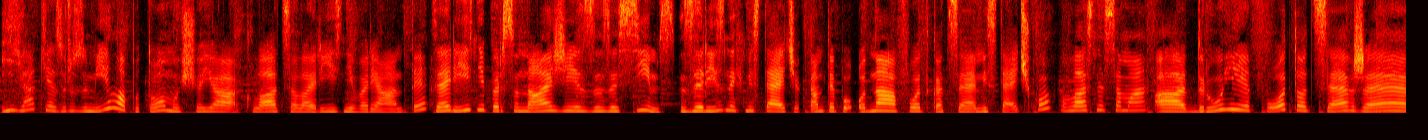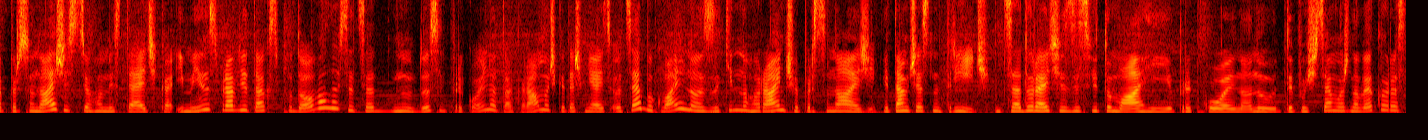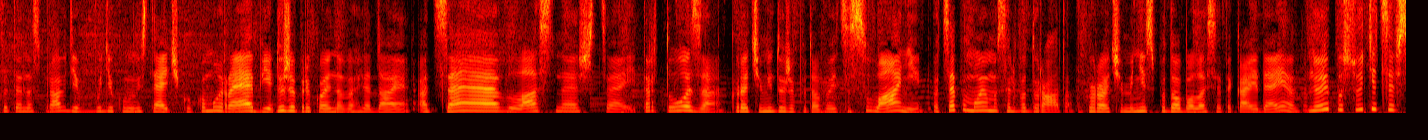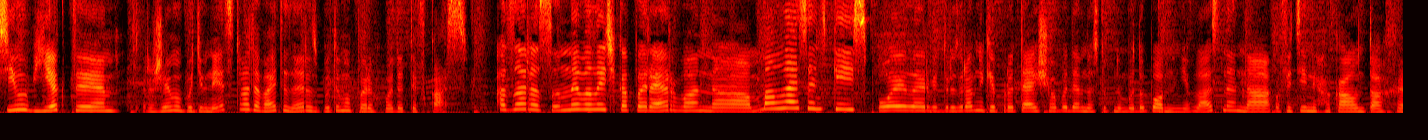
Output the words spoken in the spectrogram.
І як я зрозуміла, по тому, що я клацала різні варіанти, це різні персонажі з The Sims, з різних містечок. Там, типу, одна фотка це містечко, власне, сама, а другі фото це вже персонажі з цього містечка. І мені насправді так сподобалося. Це ну досить прикольно. Так, рамочки теж міняються. Оце буквально з кінного ранчо персонажі, і там чесно тріч. Це, до речі, зі світу магії, прикольно. Ну, типу, що це можна використати насправді в будь-якому містечку. Кому ребі дуже прикольно виглядає. А це власне ж цей Тартоза. Коротше, мені дуже подобається Сулані. Оце, по-моєму, Сальвадорадо. Коротше, мені сподобалася така ідея. Ну і по суті, це всі об'єкти режиму будівництва. Давайте зараз будемо переходити в кас. А зараз невеличка перерва на малесенький спойлер від розробників про те, що буде в наступному доповненні, власне, на офіційних акаунтах е,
